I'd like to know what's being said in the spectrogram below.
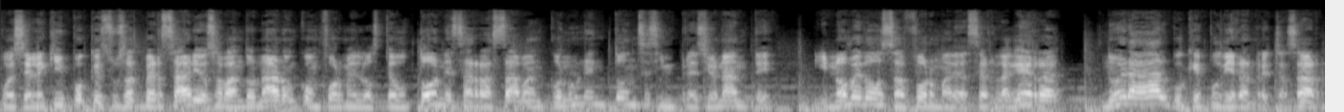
pues el equipo que sus adversarios abandonaron conforme los teutones arrasaban con una entonces impresionante y novedosa forma de hacer la guerra, no era algo que pudieran rechazar.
